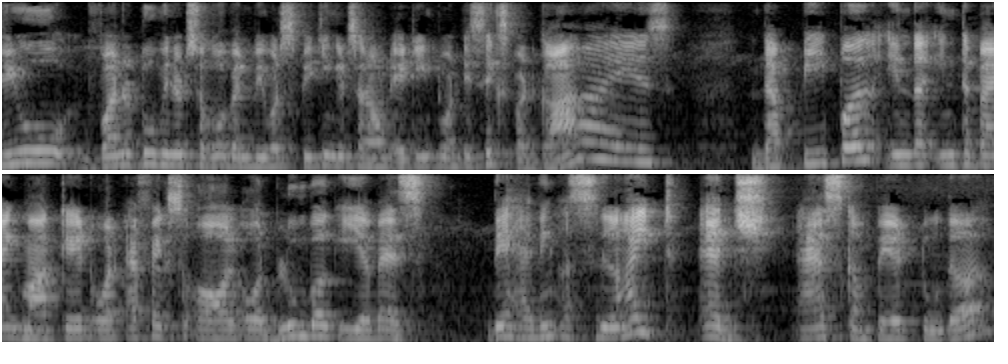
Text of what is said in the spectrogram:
Few one or two minutes ago when we were speaking, it's around 1826. But guys, the people in the interbank market or FXall or Bloomberg EMS they having a slight edge as compared to the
